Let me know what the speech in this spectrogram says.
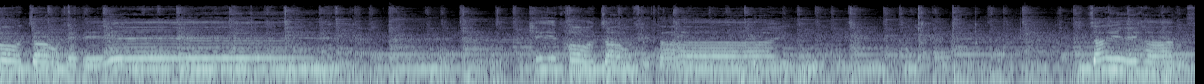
คิดทอดเจ้าเด็ดคิดทอดเจ้าสิตายใจห่างส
